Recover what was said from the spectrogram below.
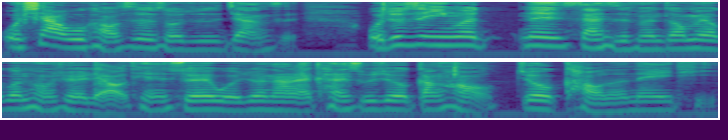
我下午考试的时候就是这样子，我就是因为那三十分钟没有跟同学聊天，所以我就拿来看书，就刚好就考了那一题，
